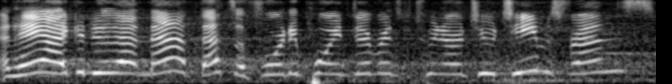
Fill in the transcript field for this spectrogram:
And hey, I can do that math. That's a 40 point difference between our two teams, friends.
